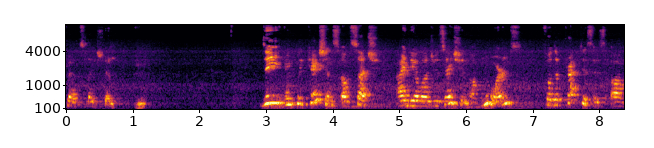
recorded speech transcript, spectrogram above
translation. The implications of such ideologization of norms for the practices of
